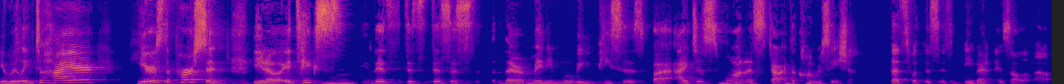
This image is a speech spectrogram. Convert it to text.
you're willing to hire? Here's the person. You know it takes mm-hmm. this this this is there are many moving pieces but i just want to start the conversation. That's what this is, event is all about.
